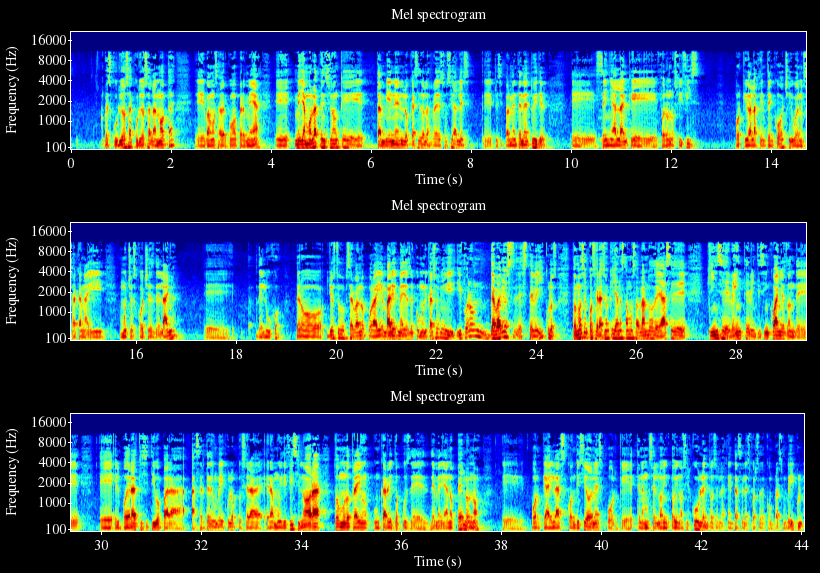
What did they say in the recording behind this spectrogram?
pues curiosa, curiosa la nota. Eh, vamos a ver cómo permea. Eh, me llamó la atención que también en lo que ha sido las redes sociales, eh, principalmente en el Twitter, señalan que fueron los fifis, porque iba la gente en coche y bueno, sacan ahí muchos coches del año de lujo. Pero yo estuve observando por ahí en varios medios de comunicación y, y fueron de varios este, vehículos. Tomemos en consideración que ya no estamos hablando de hace 15, 20, 25 años donde eh, el poder adquisitivo para hacerte de un vehículo pues era, era muy difícil, ¿no? Ahora todo el mundo trae un, carrito pues de, de, mediano pelo, ¿no? Eh, porque hay las condiciones, porque tenemos el hoy, hoy no circula, entonces la gente hace el esfuerzo de comprarse un vehículo.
